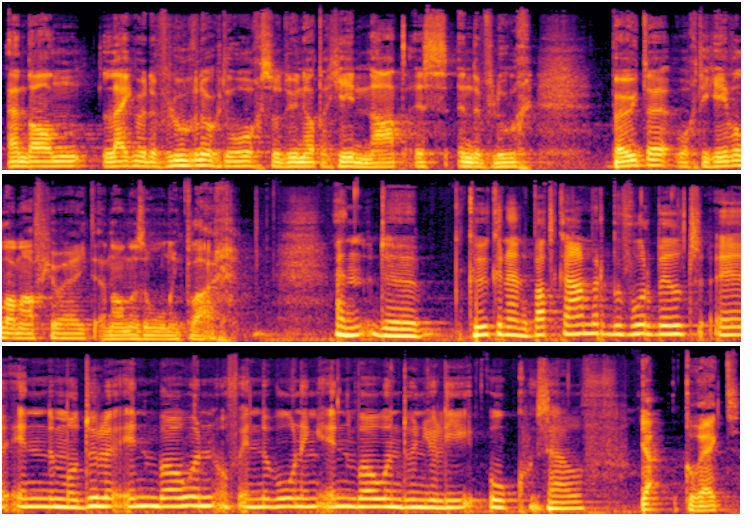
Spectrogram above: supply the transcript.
En dan leggen we de vloer nog door, zodat er geen naad is in de vloer. Buiten wordt de gevel dan afgewerkt en dan is de woning klaar. En de keuken en de badkamer bijvoorbeeld uh, in de module inbouwen of in de woning inbouwen, doen jullie ook zelf? Ja, correct.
